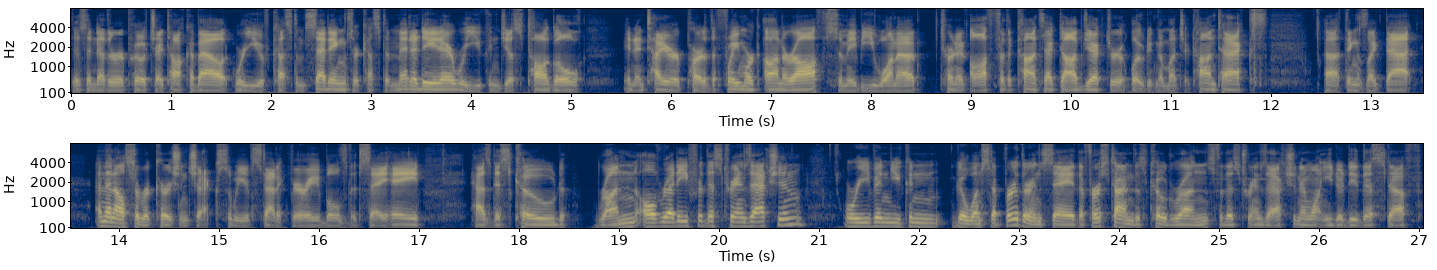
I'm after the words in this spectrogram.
There's another approach I talk about where you have custom settings or custom metadata where you can just toggle an entire part of the framework on or off. So maybe you want to turn it off for the contact object or loading a bunch of contacts, uh, things like that. And then also recursion checks. So we have static variables that say, hey, has this code run already for this transaction? Or even you can go one step further and say, the first time this code runs for this transaction, I want you to do this stuff.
